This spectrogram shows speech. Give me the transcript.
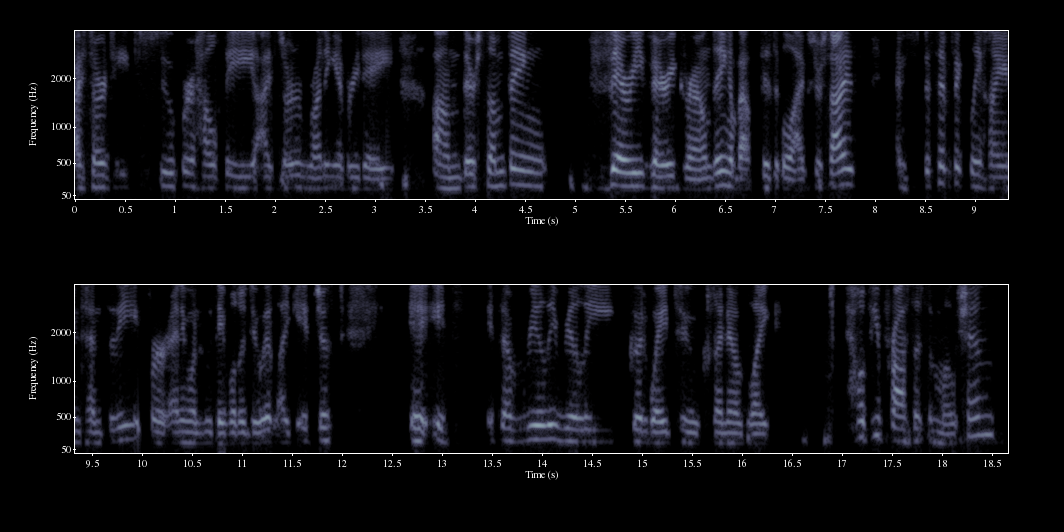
I started to eat super healthy. I started running every day. Um, there's something very, very grounding about physical exercise and specifically high intensity for anyone who's able to do it. Like it just, it, it's, it's a really, really good way to kind of like help you process emotions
